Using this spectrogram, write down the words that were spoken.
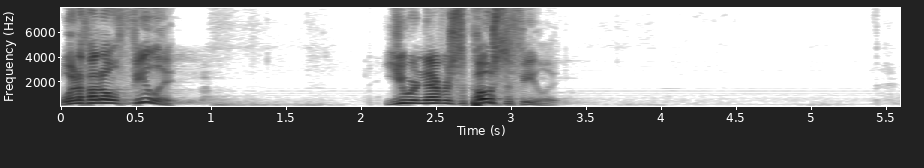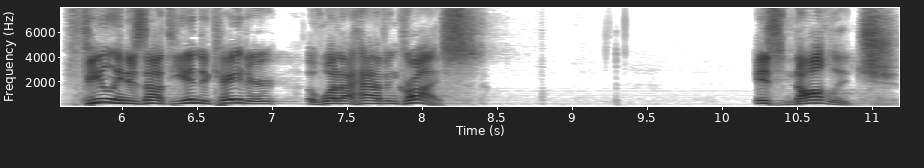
What if I don't feel it? You were never supposed to feel it. Feeling is not the indicator of what I have in Christ, it's knowledge.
